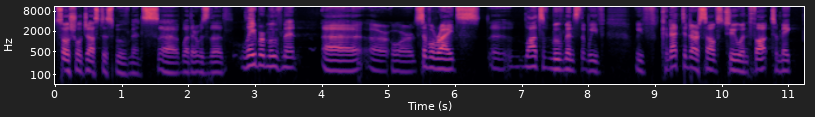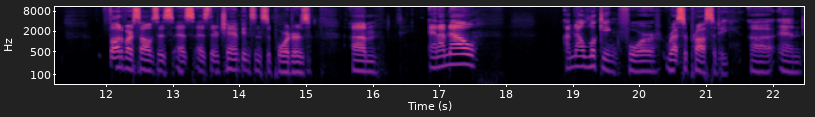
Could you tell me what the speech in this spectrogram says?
social justice movements, uh, whether it was the labor movement uh, or, or, civil rights, uh, lots of movements that we've we've connected ourselves to and thought to make thought of ourselves as as as their champions and supporters. Um, and I'm now I'm now looking for reciprocity. Uh, and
